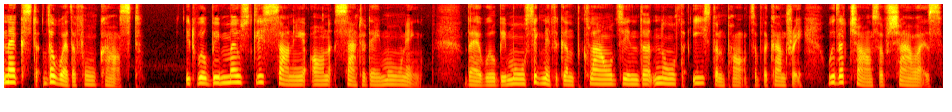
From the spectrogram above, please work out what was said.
Next, the weather forecast. It will be mostly sunny on Saturday morning. There will be more significant clouds in the northeastern parts of the country, with a chance of showers.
